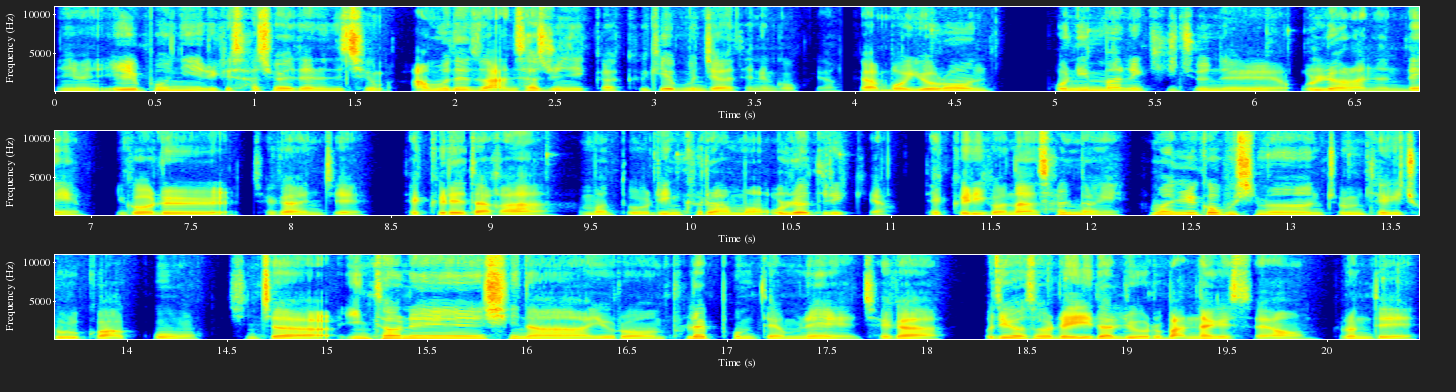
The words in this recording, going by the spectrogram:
아니면 일본이 이렇게 사줘야 되는데 지금 아무 데도 안 사주니까 그게 문제가 되는 거고요. 그러니까 뭐 요런 본인만의 기준을 올려놨는데 이거를 제가 이제 댓글에다가 한번 또 링크를 한번 올려드릴게요. 댓글이거나 설명에 한번 읽어보시면 좀 되게 좋을 것 같고 진짜 인터넷이나 이런 플랫폼 때문에 제가 어디 가서 레이달리오를 만나겠어요. 그런데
